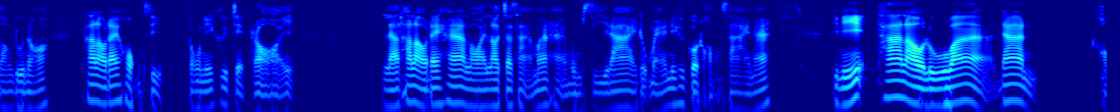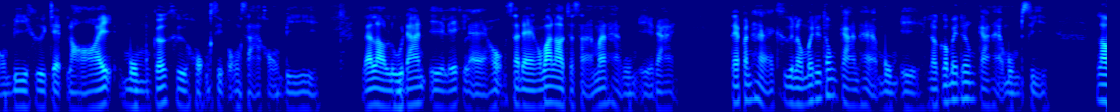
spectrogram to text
ลองดูเนาะถ้าเราได้ 60 ตรงนี้คือ 700 แล้วถ้าเราได้ 500 เราจะสามารถหามุม C ได้ถูกไหมนี่คือกฎของไซน์นะ ทีนี้ถ้าเรารู้ว่าด้าน ของ B คือ 700 มุมก็คือ 60 องศาของ B แล้วเรารู้ด้าน A เล็กแล้ว แสดงว่าเราจะสามารถหามุม A ได้ แต่ปัญหาคือเราไม่ได้ต้องการหามุม A แล้วก็ไม่ได้ต้องการหามุม C เรา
